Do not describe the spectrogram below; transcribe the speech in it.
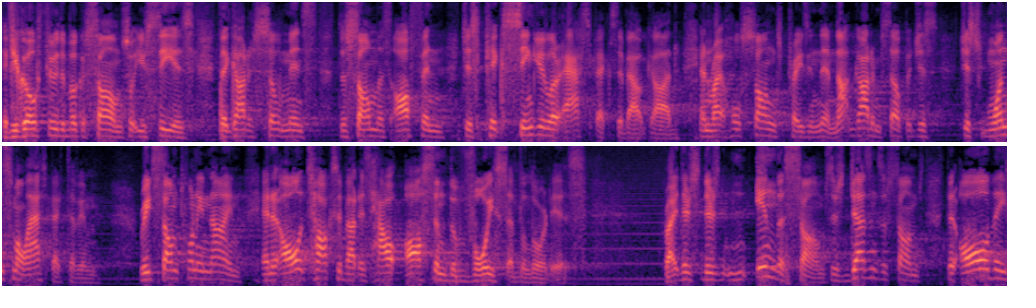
If you go through the book of Psalms, what you see is that God is so immense, the psalmist often just picks singular aspects about God and write whole songs praising them. Not God himself, but just, just one small aspect of him. Read Psalm 29, and it, all it talks about is how awesome the voice of the Lord is. Right? There's, there's endless psalms. There's dozens of psalms that all, they,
